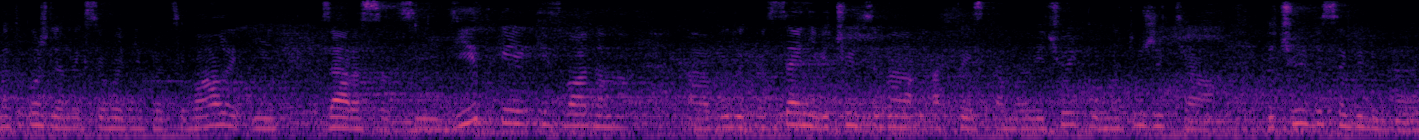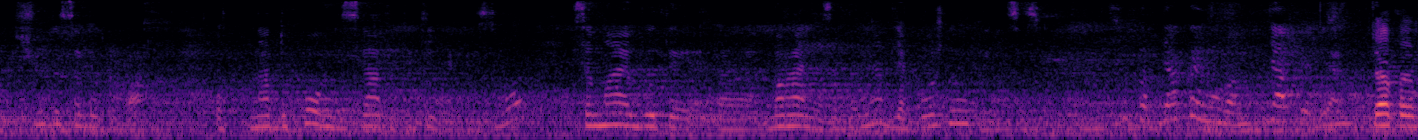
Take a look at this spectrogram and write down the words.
Ми також для них сьогодні працювали, і зараз ці дітки, які з вадами е, будуть на сцені, відчують себе артистами, відчують повноту життя, відчують до себе любов, відчують до себе повагу. От на духовні свята, такі як Різдво, це має бути е, моральне завдання для кожного українця. Супер, дякуємо вам. Дякую. Дякую.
